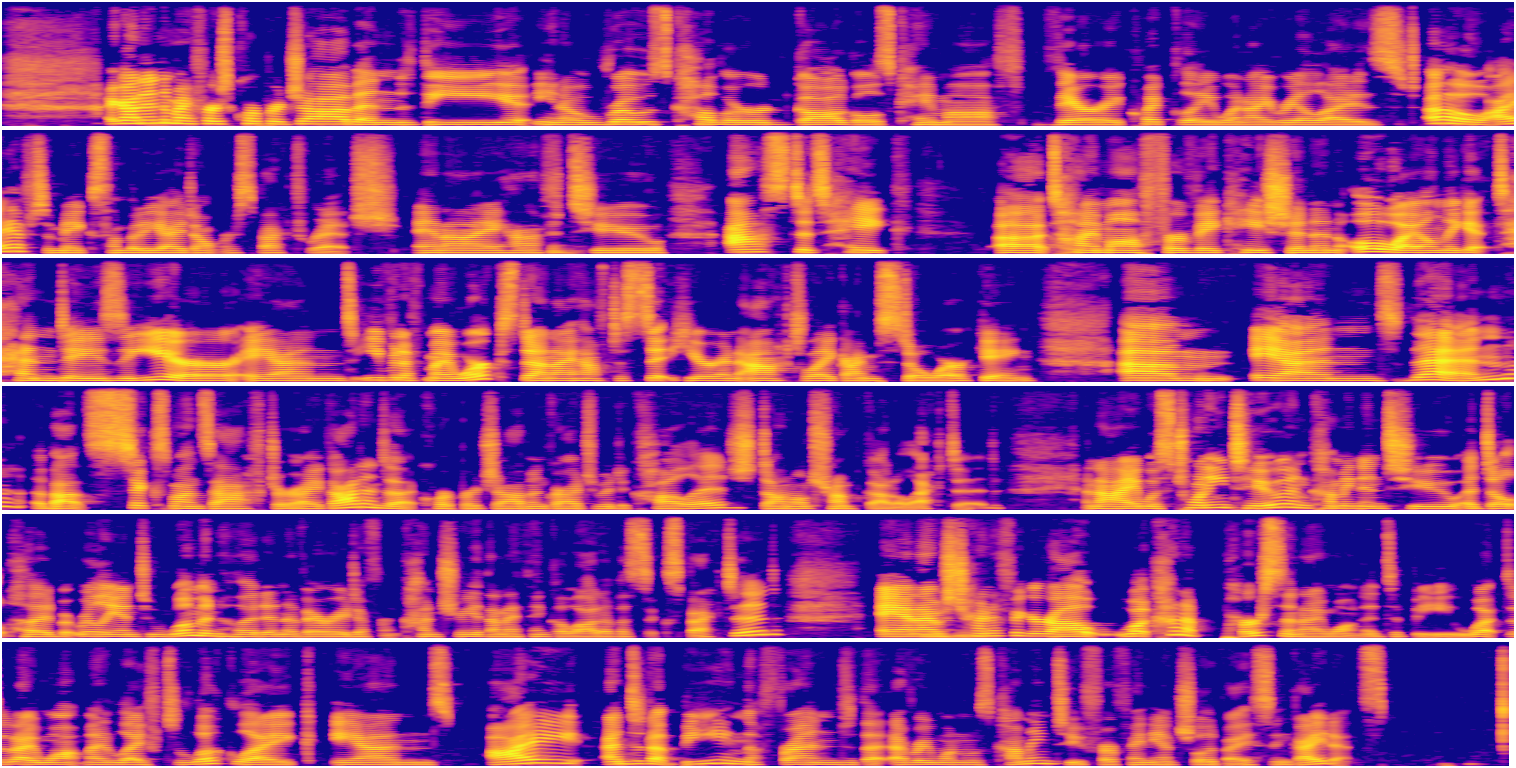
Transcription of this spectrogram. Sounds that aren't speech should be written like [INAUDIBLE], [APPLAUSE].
I got into my first corporate job, and the you know rose colored goggles came off very quickly when I realized, oh, I have to make somebody I don't respect rich, and I have mm. to ask to take uh, time off for vacation and oh i only get 10 days a year and even if my work's done i have to sit here and act like i'm still working. Um, and then about six months after i got into that corporate job and graduated college donald trump got elected. And i was 22 and coming into adulthood but really into womanhood in a very different country than i think a lot of us expected and I was mm-hmm. trying to figure out what kind of person I wanted to be. What did I want my life to look like? And I ended up being the friend that everyone was coming to for financial advice and guidance.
